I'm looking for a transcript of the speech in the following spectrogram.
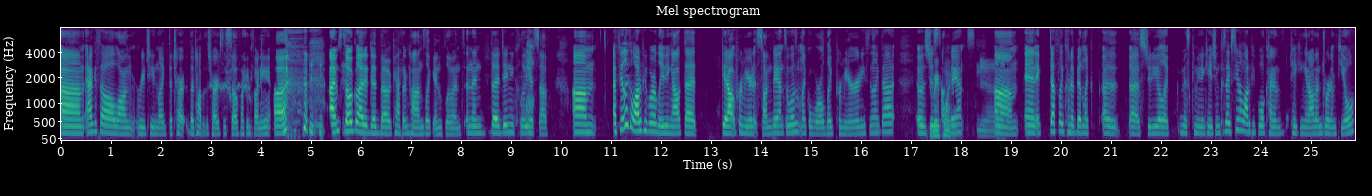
Um Agatha all along reaching like the chart the top of the charts is so fucking funny. Uh I'm so glad it did though, Kathryn Hahn's like influence. And then the Daniel Kaluuya stuff. Um I feel like a lot of people are leaving out that Get Out premiered at Sundance. It wasn't like a world like premiere or anything like that. It was It's just. Sundance Yeah. um and it definitely could have been like a, a studio like miscommunication because i've seen a lot of people kind of taking it out on jordan peele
